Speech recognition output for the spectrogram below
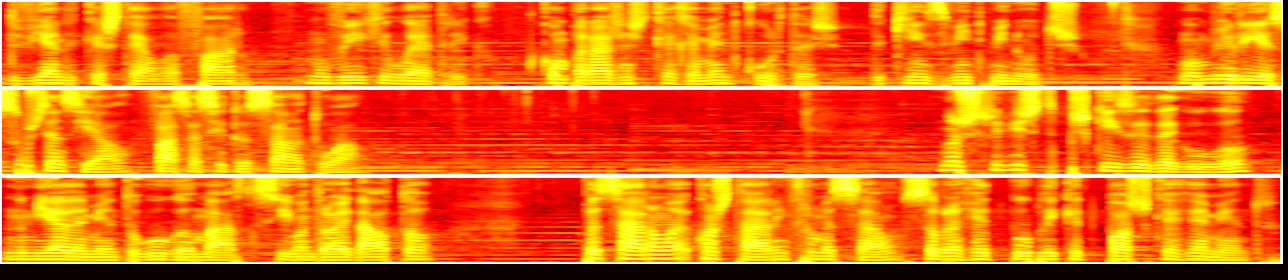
de Viana de Castelo a Faro num veículo elétrico, com paragens de carregamento curtas, de 15 a 20 minutos, uma melhoria substancial face à situação atual. Nos serviços de pesquisa da Google, nomeadamente o Google Maps e o Android Auto, passaram a constar informação sobre a rede pública de postos de carregamento,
